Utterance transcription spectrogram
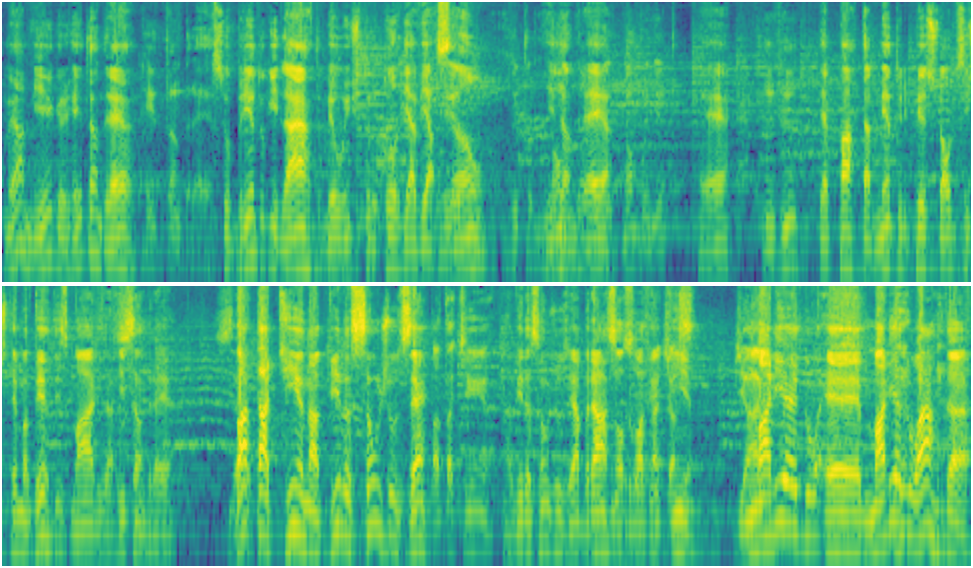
Meu amigo, Rita Andréia. Rita Andréia. Sobrinha do Guilherme, meu instrutor de aviação. Rita, Rita Andréia. Não bonito. É. Uhum. Departamento de Pessoal do Sistema Verdes Mares, a Rita Andréia. Batatinha na Vila São José. Batatinha. Na Vila São José. Abraço pro Batatinha. Maria, Edu, é, Maria Eduarda,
